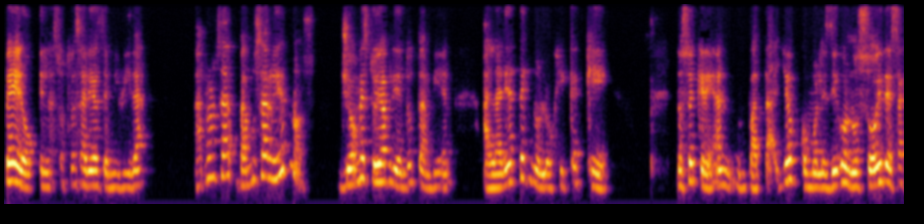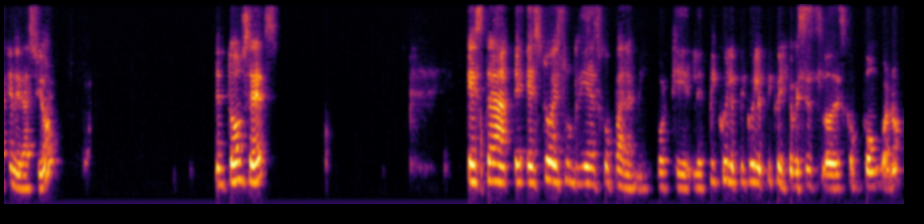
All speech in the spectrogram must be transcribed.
Pero en las otras áreas de mi vida, vamos a, abrirnos. Yo me estoy abriendo también al área tecnológica que no se crean batalla. Como les digo, no soy de esa generación. Entonces, esta, e, esto es un riesgo para mí, porque le pico y le pico y le pico y a veces lo descompongo, ¿no?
